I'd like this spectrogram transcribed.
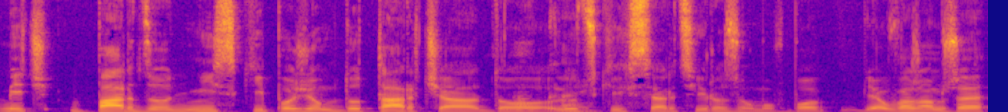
mieć bardzo niski poziom dotarcia do Okej. ludzkich serc i rozumów, bo ja uważam, że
